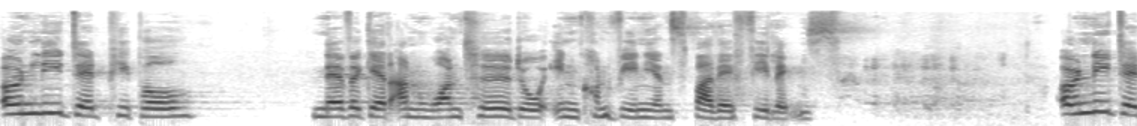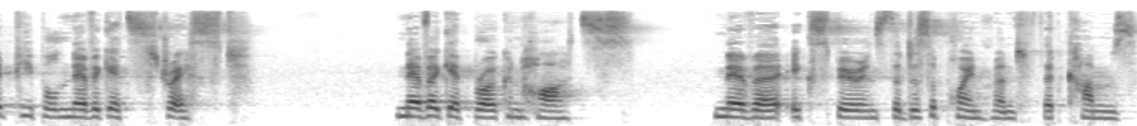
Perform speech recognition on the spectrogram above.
Only dead people never get unwanted or inconvenienced by their feelings. Only dead people never get stressed, never get broken hearts, never experience the disappointment that comes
